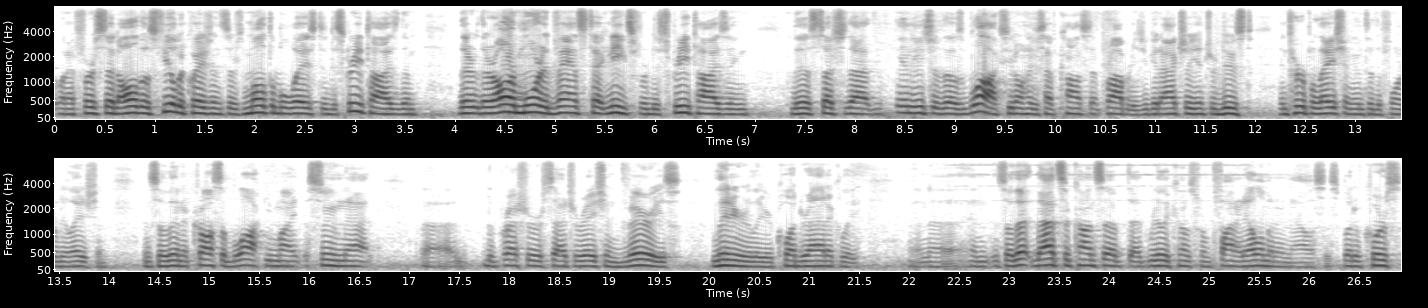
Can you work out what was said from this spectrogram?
when I first said all those field equations, there's multiple ways to discretize them. There there are more advanced techniques for discretizing this such that in each of those blocks you don't just have constant properties. You could actually introduce interpolation into the formulation. And so then across a block you might assume that uh, the pressure saturation varies linearly or quadratically. And, uh, and so that, that's a concept that really comes from finite element analysis. But of course,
